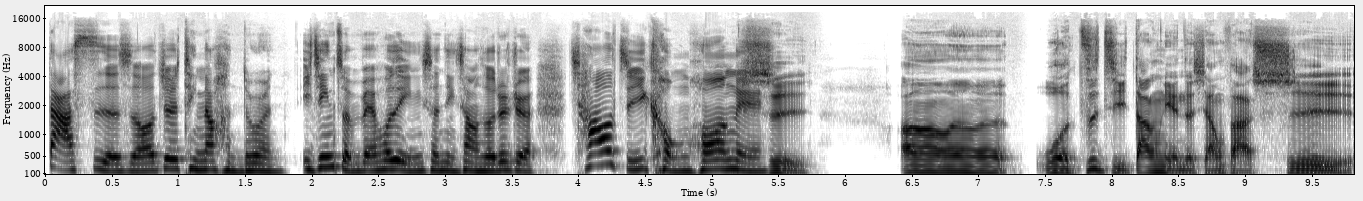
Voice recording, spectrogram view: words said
大四的时候，就是听到很多人已经准备或者已经申请上的时候，就觉得超级恐慌哎、是。呃，我自己当年的想法是，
